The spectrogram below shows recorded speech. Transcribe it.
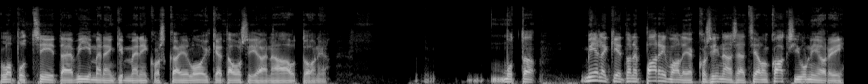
loput siitä ja viimeinenkin meni, koska ei ollut oikeita osia enää autoon. Ja, mutta mielenkiintoinen parivaljakko sinänsä, että siellä on kaksi junioria.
